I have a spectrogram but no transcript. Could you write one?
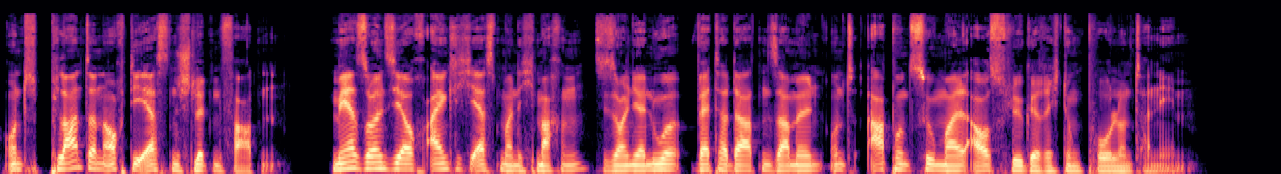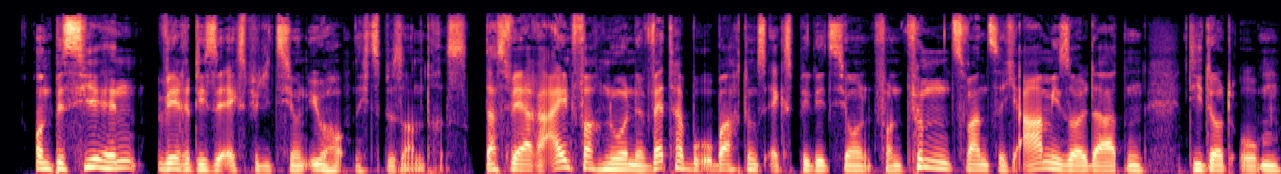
und plant dann auch die ersten Schlittenfahrten. Mehr sollen sie auch eigentlich erstmal nicht machen. Sie sollen ja nur Wetterdaten sammeln und ab und zu mal Ausflüge Richtung Pol unternehmen. Und bis hierhin wäre diese Expedition überhaupt nichts Besonderes. Das wäre einfach nur eine Wetterbeobachtungsexpedition von 25 Army-Soldaten, die dort oben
